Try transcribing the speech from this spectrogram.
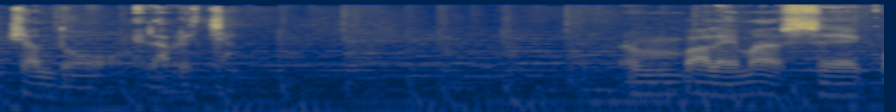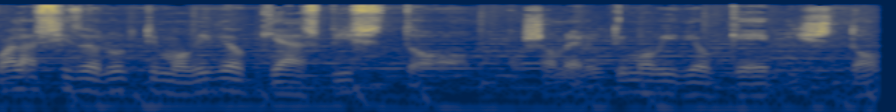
luchando en la brecha. Mm, vale, más. Eh, ¿Cuál ha sido el último vídeo que has visto? Pues hombre, el último vídeo que he visto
